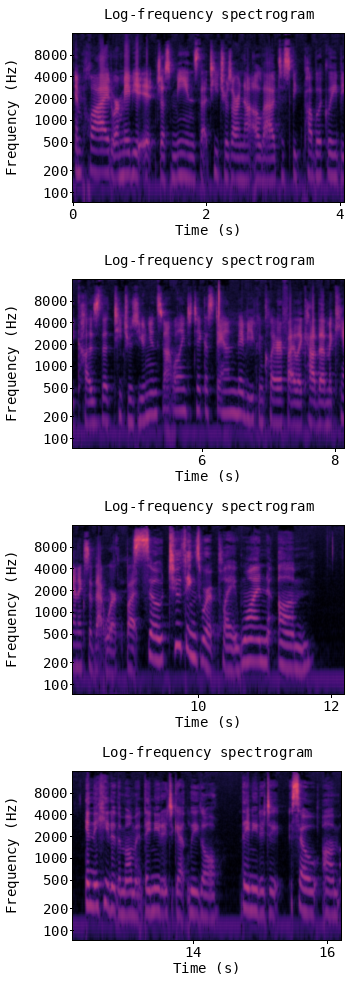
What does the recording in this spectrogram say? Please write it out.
implied, or maybe it just means that teachers are not allowed to speak publicly because the teachers union's not willing to take a stand. Maybe you can clarify like how the mechanics of that work. But so, two things were at play. One, um, in the heat of the moment, they needed to get legal. They needed to. So, um,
